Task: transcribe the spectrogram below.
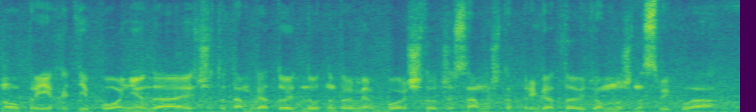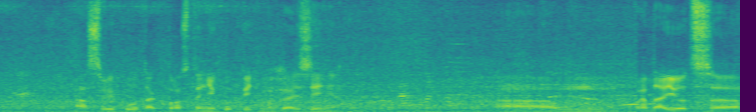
ну, приехать в Японию, да, и что-то там готовить, ну вот, например, борщ тот же самый, чтобы приготовить, вам нужна свекла. А свеклу так просто не купить в магазине. А, продается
